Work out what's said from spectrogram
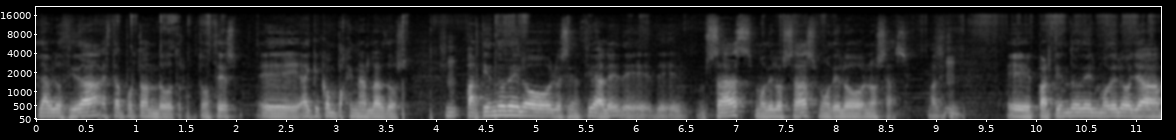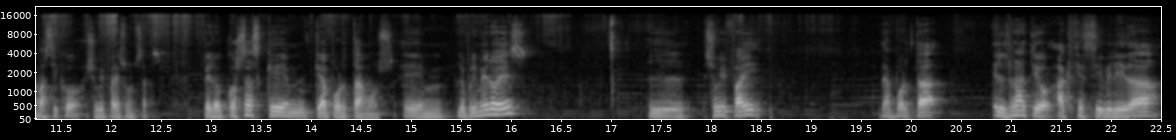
la velocidad está aportando otro. Entonces, eh, hay que compaginar las dos. Partiendo de lo, lo esencial, ¿eh? de, de SaaS, modelo SaaS, modelo no SaaS. ¿vale? Eh, partiendo del modelo ya básico, Shopify es un SaaS. Pero cosas que, que aportamos. Eh, lo primero es, Shopify te aporta el ratio accesibilidad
